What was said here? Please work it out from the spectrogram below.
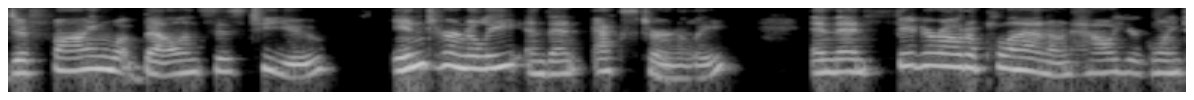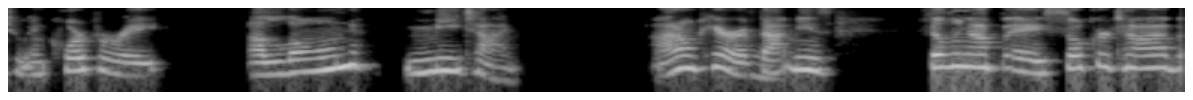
define what balance is to you internally and then externally and then figure out a plan on how you're going to incorporate alone me time. I don't care if that means filling up a soaker tub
